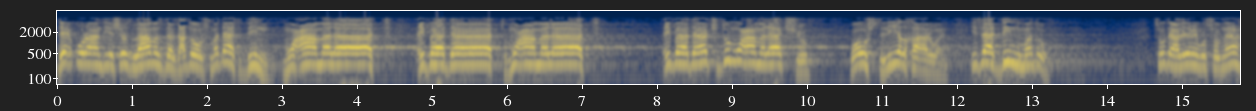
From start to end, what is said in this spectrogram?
ده قرآن دي شز لامز دل دعدولش ما دات دين معاملات عبادات معاملات. عبادات دو معاملات شو؟ ووش ليل خاروان. إذا دين مدو. سود عليهم وصلناه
